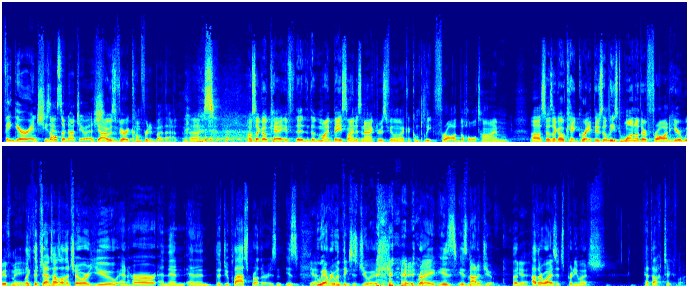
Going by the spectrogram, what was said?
figure, and she's also not Jewish. yeah, I was very comforted by that. Uh, so I was like, okay, if the, the, my baseline as an actor is feeling like a complete fraud the whole time, uh, so I was like, okay, great. There's at least one other fraud here with me. Like the Gentiles on the show are you and her, and then and then the Duplass brother is is Yeah. who everyone thinks is Jewish, right? Is is not a Jew, but Yeah. otherwise it's pretty much Petach Tikva.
